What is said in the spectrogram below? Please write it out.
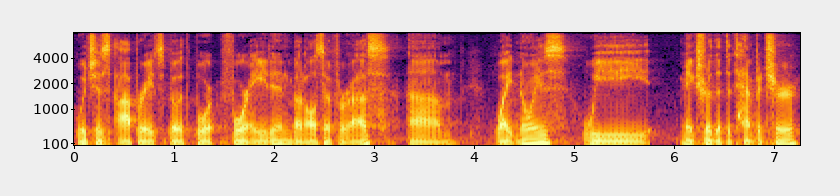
which is operates both for, Aiden but also for us. Um, white noise. We make sure that the temperature.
